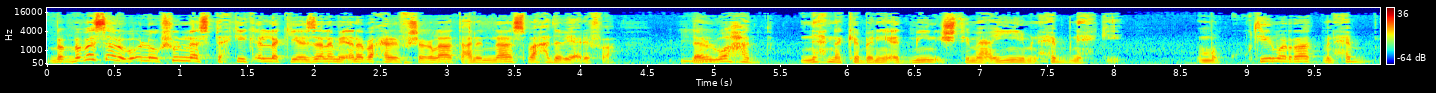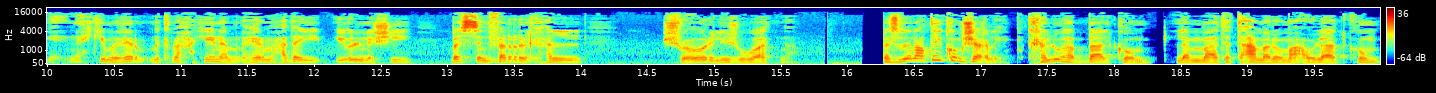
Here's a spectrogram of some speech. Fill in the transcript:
بسأله بقول له شو الناس بتحكيك قال لك يا زلمة أنا بعرف شغلات عن الناس ما حدا بيعرفها. لأنه الواحد نحن كبني آدمين اجتماعيين بنحب نحكي. وكثير مرات بنحب يعني نحكي من غير مثل ما حكينا من غير ما حدا يقول لنا شيء بس نفرغ هالشعور اللي جواتنا. بس بدنا نعطيكم شغلة تخلوها ببالكم لما تتعاملوا مع أولادكم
